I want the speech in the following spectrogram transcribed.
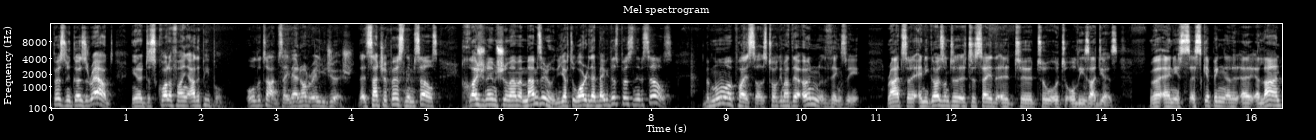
person who goes around, you know, disqualifying other people all the time, saying they're not really Jewish. That such a person themselves. You have to worry that maybe this person themselves. But Mumma Paisel is talking about their own things, right? So, and he goes on to, to say that, to, to, to all these ideas. And he's skipping a, a line.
